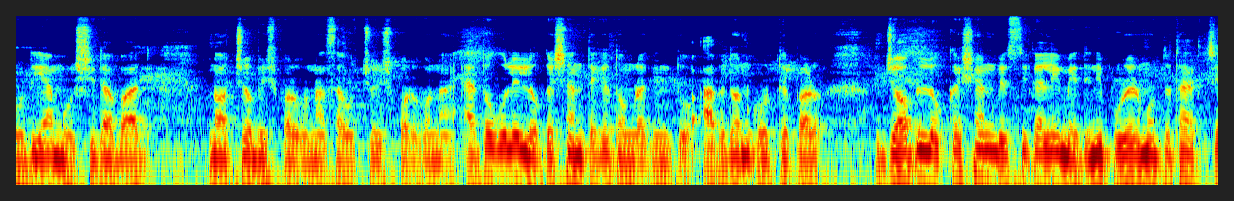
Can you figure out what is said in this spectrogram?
নদিয়া, মুর্শিদাবাদ, নর্থ চব্বিশ পরগনা সাউথ চব্বিশ পরগনা, এতগুলি লোকেশন থেকে তোমরা কিন্তু আবেদন করতে পারো। জব লোকেশন বেসিক্যালি মেদিনীপুরের মধ্যে থাকছে,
